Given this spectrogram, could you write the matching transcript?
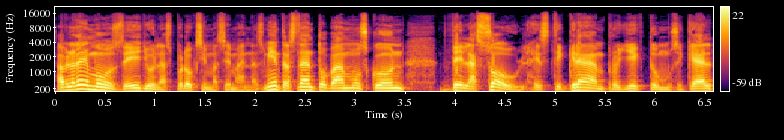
Hablaremos de ello en las próximas semanas. Mientras tanto, vamos con De La Soul, este gran proyecto musical,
